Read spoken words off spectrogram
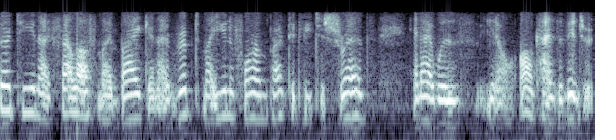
13, I fell off my bike and I ripped my uniform practically to shreds, and I was, you know, all kinds of injured.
